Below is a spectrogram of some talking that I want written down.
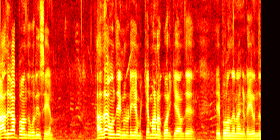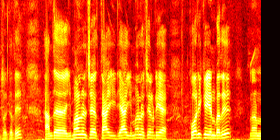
பாதுகாப்பை வந்து உறுதி செய்யணும். அதுதான் வந்து எங்களுடைய முக்கியமான கோரிக்கை வந்து இப்போ வந்து நாங்கள்கிட்ட இருந்துகிட்ருக்குது. அந்த இமானுவேல் சேர் தாய் யா இமானுவேல் சேருடைய கோரிக்கை என்பது நம்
